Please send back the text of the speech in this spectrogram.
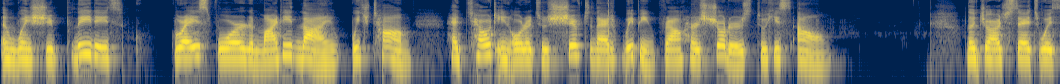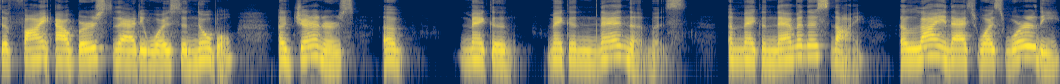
and when she pleaded grace for the mighty lie which Tom had told in order to shift that whipping from her shoulders to his own, the judge said with a fine outburst that it was a noble, a generous, a magnanimous, a magnanimous lie, a lie that was worthy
